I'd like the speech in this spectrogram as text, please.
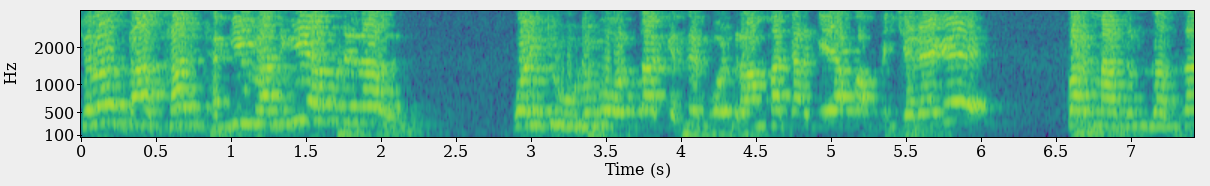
ਚਲੋ 10 ਸਾਲ ਠੱਗੀ ਵੱਜ ਗਈ ਆਪਣੇ ਨਾਲ। ਕੋਈ ਝੂਠ ਬੋਲਦਾ, ਕਿਸੇ ਕੋਈ ਡਰਾਮਾ ਕਰਕੇ ਆਪਾਂ ਪਿੱਛੇ ਰਹਿ ਗਏ। ਪਰ ਮੈਂ ਤੁਹਾਨੂੰ ਦੱਸਣਾ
